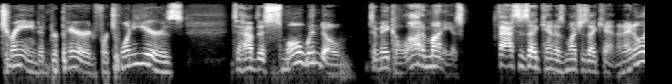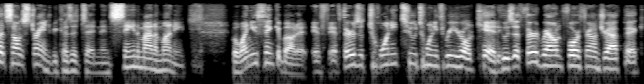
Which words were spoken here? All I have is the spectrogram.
trained and prepared for 20 years to have this small window to make a lot of money as fast as I can, as much as I can. And I know that sounds strange because it's an insane amount of money. But when you think about it, if, if there's a 22, 23 year old kid who's a third round, fourth round draft pick,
